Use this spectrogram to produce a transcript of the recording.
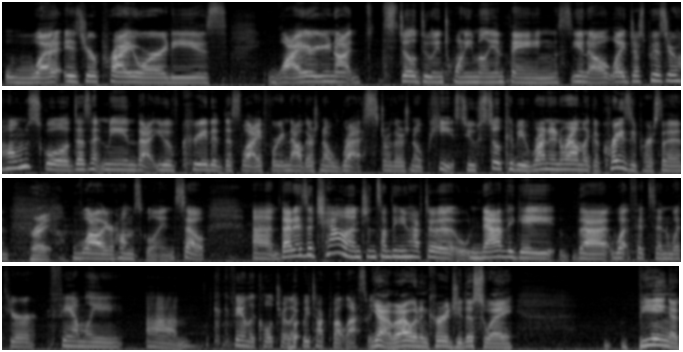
What is your priorities? Why are you not still doing 20 million things? You know, like just because you're homeschooled doesn't mean that you've created this life where now there's no rest or there's no peace. You still could be running around like a crazy person right while you're homeschooling. So, um, that is a challenge and something you have to navigate that what fits in with your family um, family culture like we talked about last week. yeah but i would encourage you this way being a,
